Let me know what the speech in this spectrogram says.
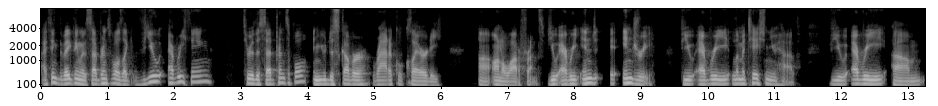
I think the big thing with the SAID principle is like view everything through the SAID principle and you discover radical clarity uh, on a lot of fronts. View every in- injury, view every limitation you have, view every um,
